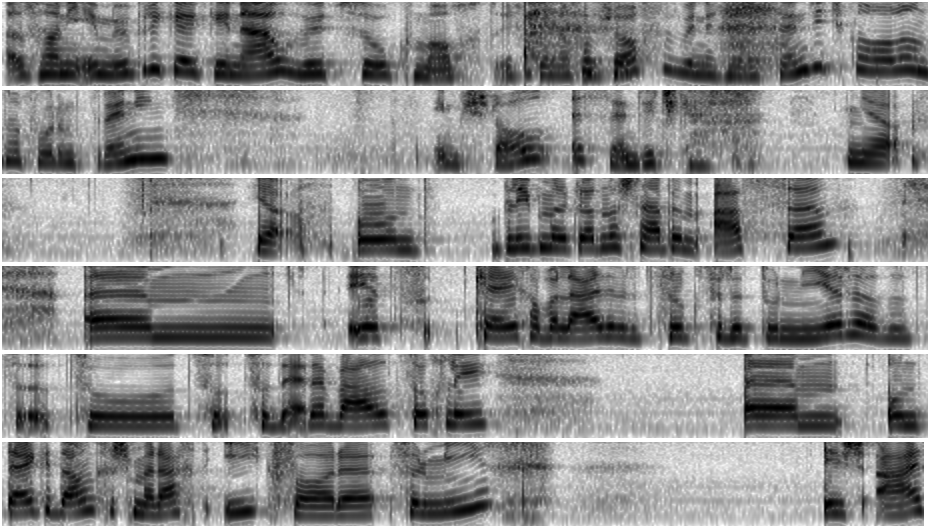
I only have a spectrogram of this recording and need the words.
Das habe ich im Übrigen genau heute so gemacht. Ich bin nach dem Arbeiten, bin ich mir ein Sandwich geholt und habe vor dem Training im Stall ein Sandwich gegessen. Ja. Ja. Und bleiben wir gerade noch schnell beim Essen. Ähm, jetzt gehe ich aber leider wieder zurück zu den Turnieren oder zu, zu, zu, zu dieser Welt so ein bisschen. Ähm, und der Gedanke ist mir recht eingefahren. Für mich ist ein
